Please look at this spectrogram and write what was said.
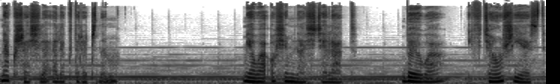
na krześle elektrycznym. Miała 18 lat. Była i wciąż jest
